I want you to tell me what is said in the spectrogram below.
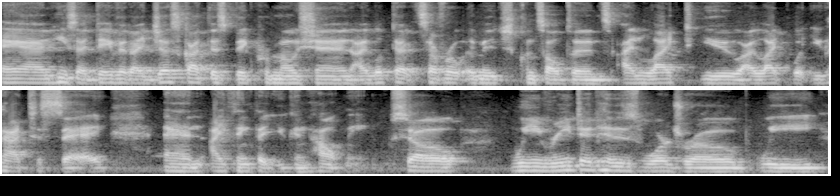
And he said, David, I just got this big promotion. I looked at several image consultants. I liked you. I liked what you had to say. And I think that you can help me. So we redid his wardrobe. We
